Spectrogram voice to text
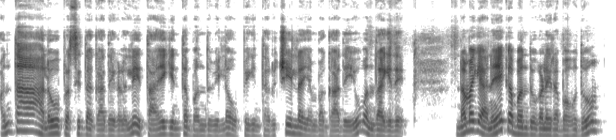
ಅಂತಹ ಹಲವು ಪ್ರಸಿದ್ಧ ಗಾದೆಗಳಲ್ಲಿ ತಾಯಿಗಿಂತ ಬಂಧುವಿಲ್ಲ ಉಪ್ಪಿಗಿಂತ ರುಚಿಯಿಲ್ಲ ಎಂಬ ಗಾದೆಯೂ ಒಂದಾಗಿದೆ. ನಮಗೆ ಅನೇಕ ಬಂಧುಗಳಿರಬಹುದು.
